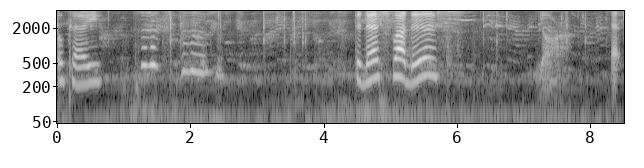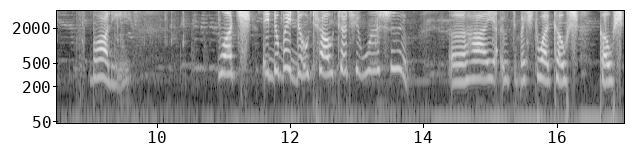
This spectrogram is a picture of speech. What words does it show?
Okay. the next one is your uh, body. Watch in the window, that you worship. Uh, hi, I'm the best one, coach, coach,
